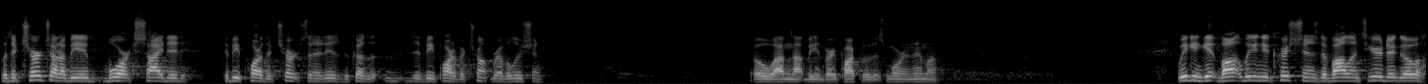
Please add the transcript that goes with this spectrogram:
But the church ought to be more excited to be part of the church than it is because to be part of a Trump revolution. Oh, I'm not being very popular this morning, am I? We can get we can get Christians to volunteer to go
